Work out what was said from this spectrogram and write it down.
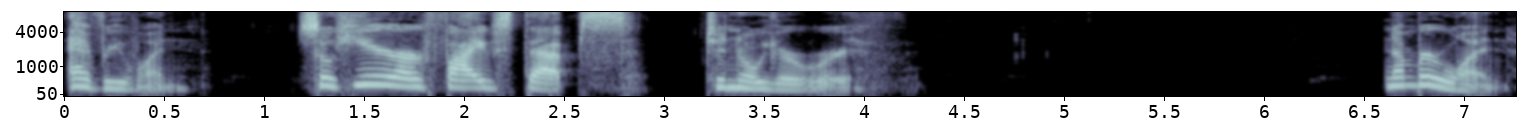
everyone. So here are five steps to know your worth. Number one,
